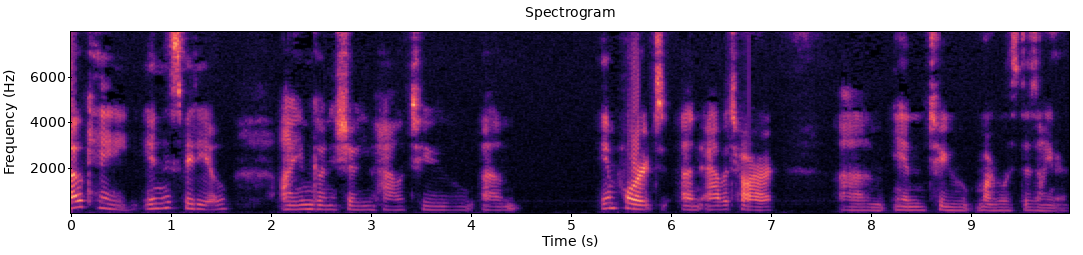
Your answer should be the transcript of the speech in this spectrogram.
Okay, in this video, I am going to show you how to um, import an avatar um, into Marvelous Designer.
